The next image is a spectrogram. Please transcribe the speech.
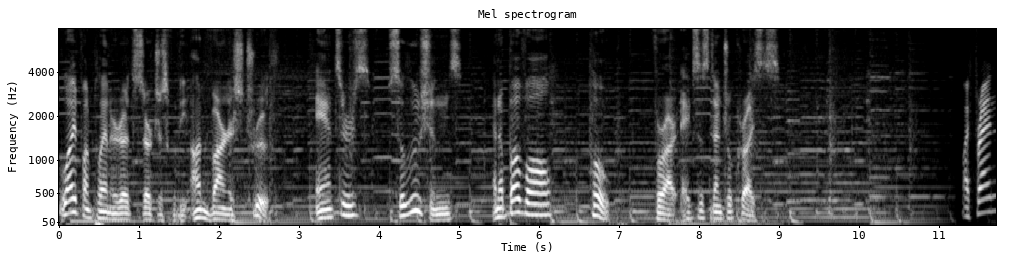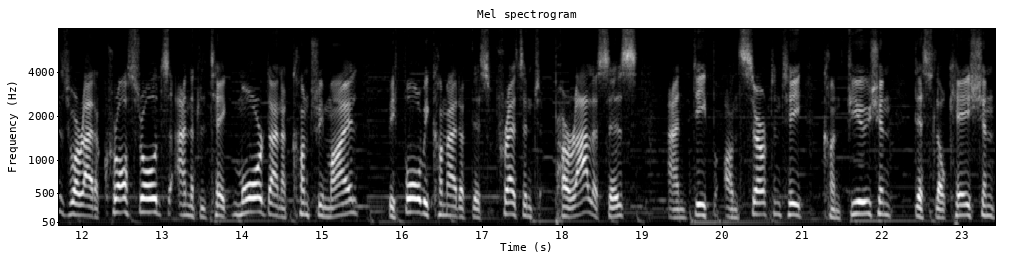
life on planet Earth searches for the unvarnished truth, answers, solutions, and above all, hope for our existential crisis. My friends, we're at a crossroads and it'll take more than a country mile before we come out of this present paralysis and deep uncertainty, confusion, dislocation,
